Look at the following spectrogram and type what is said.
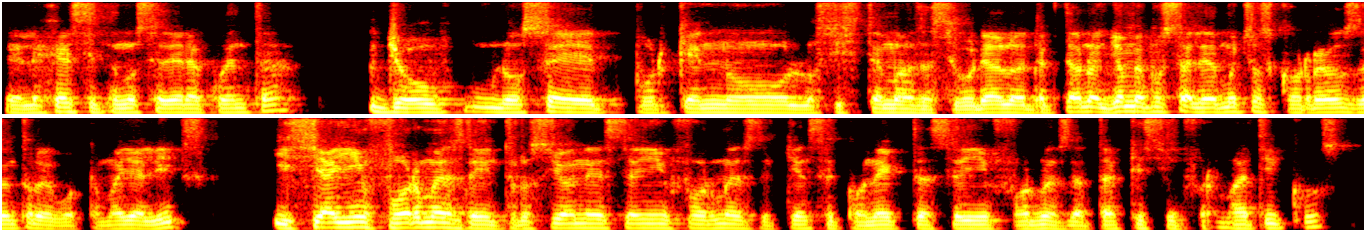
el ejército no se diera cuenta. Yo no sé por qué no los sistemas de seguridad lo detectaron. Yo me puse a leer muchos correos dentro de Guacamaya Leaks y si hay informes de intrusiones, si hay informes de quién se conecta, si hay informes de ataques informáticos.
